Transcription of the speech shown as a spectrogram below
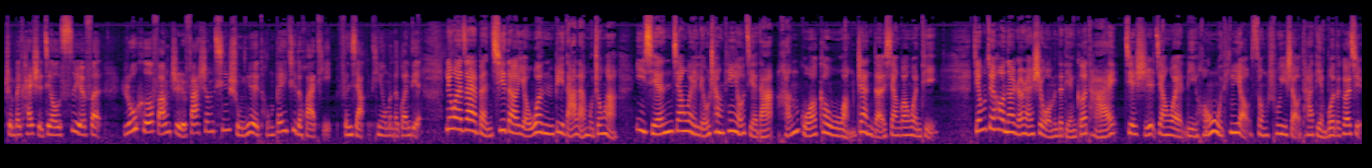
准备开始就四月份如何防止发生亲属虐童悲剧的话题分享听友们的观点。另外，在本期的有问必答栏目中啊，易贤将为流畅听友解答韩国购物网站的相关问题。节目最后呢，仍然是我们的点歌台，届时将为李洪武听友送出一首他点播的歌曲。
